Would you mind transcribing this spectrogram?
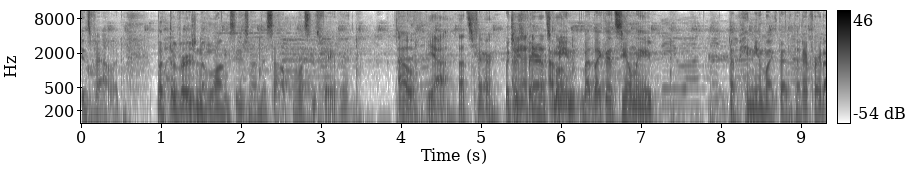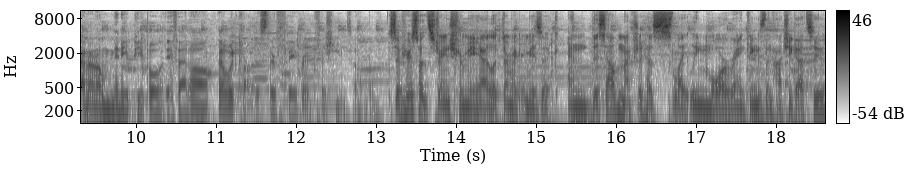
it's valid, but the version of Long Season on this album was his favorite. Oh yeah, that's fair. Which I mean, is I fair. I cool. mean, but like that's the only opinion like that that I've heard. I don't know many people, if at all, that would call this their favorite Fishman's album. So here's what's strange for me. I looked on Rate Your Music, and this album actually has slightly more rankings than Hachigatsu,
